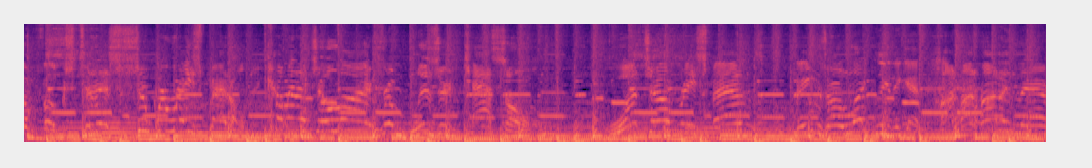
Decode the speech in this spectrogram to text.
welcome, folks, to this super race battle coming at you live from Blizzard Castle. Watch out, race fans. Things are likely to get hot, hot, hot in there.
